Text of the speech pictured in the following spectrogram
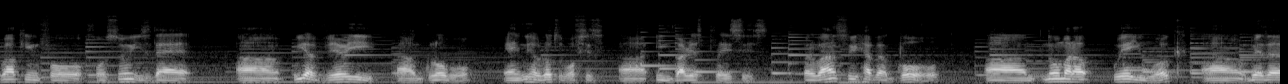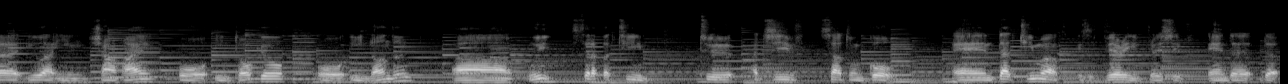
working for, Fosun is that uh, we are very uh, global and we have lots of offices uh, in various places. But once we have a goal, um, no matter where you work, uh, whether you are in Shanghai or in Tokyo or in London, uh, we set up a team to achieve certain goal. And that teamwork is very impressive. And the, the,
